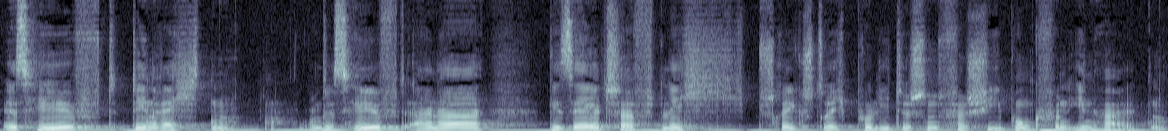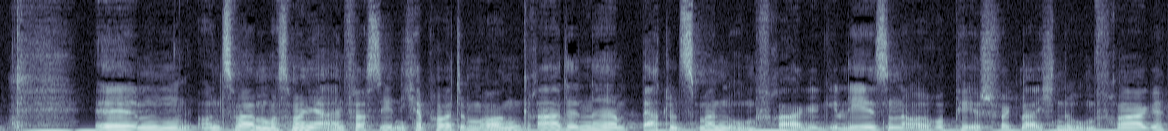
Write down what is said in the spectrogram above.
es hilft den Rechten und es hilft einer gesellschaftlich schrägstrich politischen Verschiebung von Inhalten. Ähm, und zwar muss man ja einfach sehen, ich habe heute Morgen gerade eine Bertelsmann-Umfrage gelesen, eine europäisch vergleichende Umfrage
